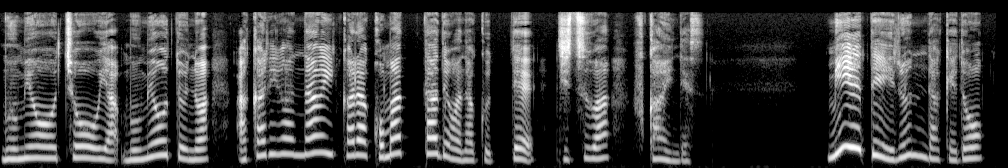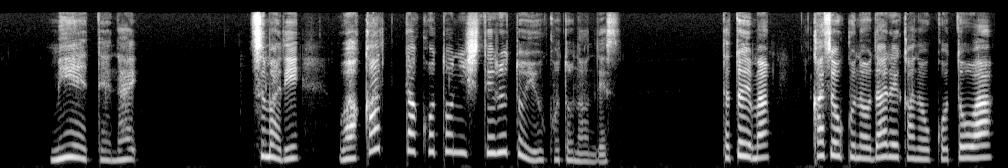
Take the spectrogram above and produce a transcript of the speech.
無明朝夜、無明というのは明かりがないから困ったではなくって実は深いんです。見えているんだけど見えてない。つまり分かったことにしてるということなんです。例えば家族の誰かのことは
